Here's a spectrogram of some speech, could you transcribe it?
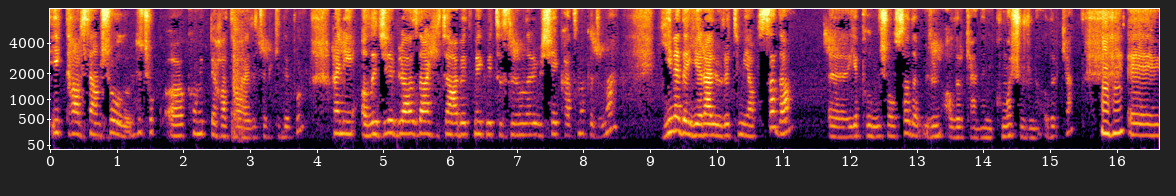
ilk tavsiyem şu olurdu. Çok e, komik bir hataydı tabii ki de bu. Hani alıcıya biraz daha hitap etmek ve tasarımlara bir şey katmak adına yine de yerel üretim yapsa da e, yapılmış olsa da ürün alırken hani kumaş ürünü alırken Hı hı. e,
